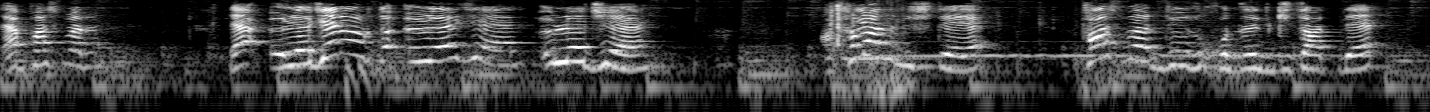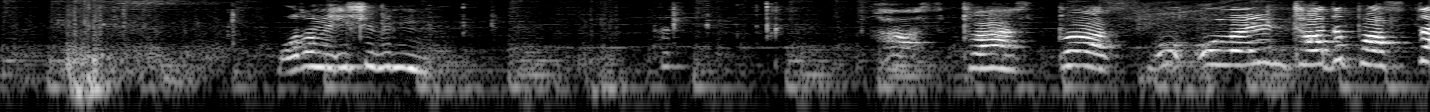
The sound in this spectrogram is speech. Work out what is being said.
Ya pas ver. Ya öleceksin orada öleceksin. Öleceksin. Atamadın işte. Pas ver diyoruz o kadar iki saatler. Bu adam işi bilmiyor. Pas pas pas. O olayın tadı pasta.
